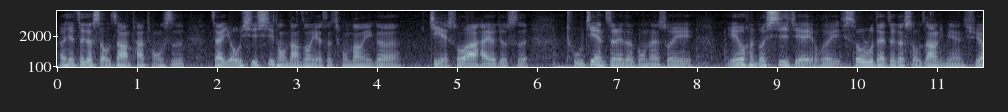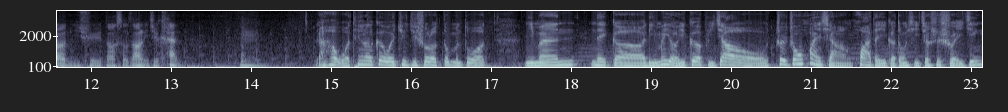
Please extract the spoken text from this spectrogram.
而且这个手账它同时在游戏系统当中也是充当一个解说啊，还有就是图鉴之类的功能，所以。也有很多细节也会收录在这个手账里面，需要你去到手账里去看。嗯，然后我听了各位句句说了这么多，你们那个里面有一个比较最终幻想化的一个东西，就是水晶，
